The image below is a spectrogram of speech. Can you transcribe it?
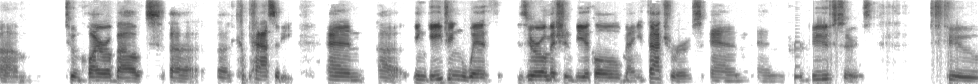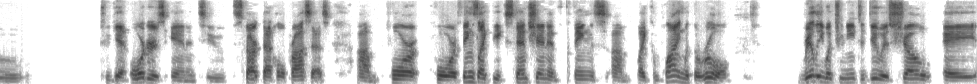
um, to inquire about uh, uh, capacity and uh, engaging with zero emission vehicle manufacturers and and producers to to get orders in and to start that whole process um, for for things like the extension and things um, like complying with the rule, really what you need to do is show a,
